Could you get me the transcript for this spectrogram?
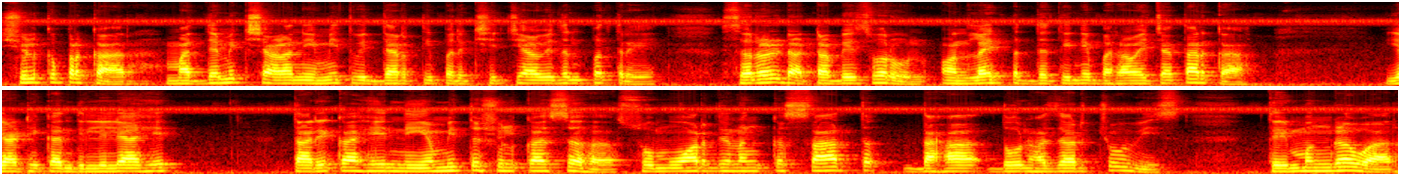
शुल्क प्रकार माध्यमिक शाळा नियमित विद्यार्थी परीक्षेची आवेदनपत्रे सरळ डाटाबेसवरून ऑनलाईन पद्धतीने भरावयाच्या तारखा या ठिकाणी दिलेल्या आहेत. तारीख आहे नियमित शुल्कासह सोमवार दिनांक सात दहा दोन हजार चोवीस ते मंगळवार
